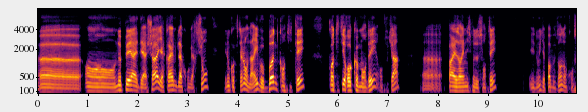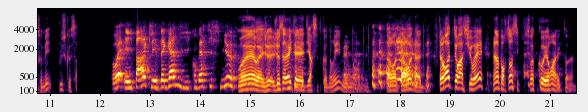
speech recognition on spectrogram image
euh, en EPA et DHA, il y a quand même de la conversion, et donc au final, on arrive aux bonnes quantités, quantités recommandées en tout cas, euh, par les organismes de santé, et donc il n'y a pas besoin d'en consommer plus que ça. Ouais, et il paraît que les vegans, ils convertissent mieux. Ouais, ouais, je, je savais que tu allais dire cette connerie, mais bon, t'as le, droit, as le, droit de, as le droit de te rassurer. L'important, c'est que tu sois cohérent avec toi-même.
